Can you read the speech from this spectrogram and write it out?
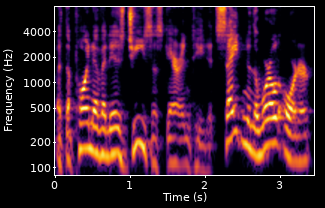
but the point of it is Jesus guaranteed it. Satan in the world order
